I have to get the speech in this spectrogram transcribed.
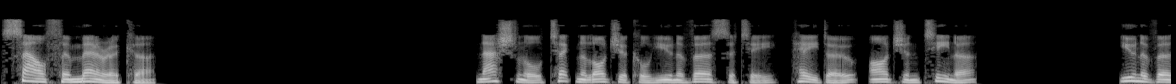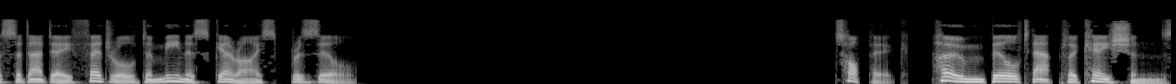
South America? National Technological University, Haedo, Argentina. Universidade Federal de Minas Gerais, Brazil. Topic Home-built applications.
